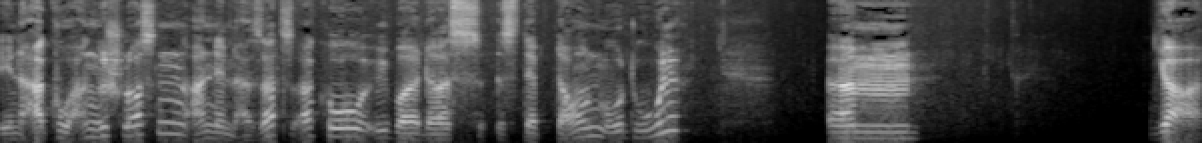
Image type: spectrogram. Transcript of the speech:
den Akku angeschlossen an dem Ersatzakku über das Step-Down-Modul. Ähm, ja,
